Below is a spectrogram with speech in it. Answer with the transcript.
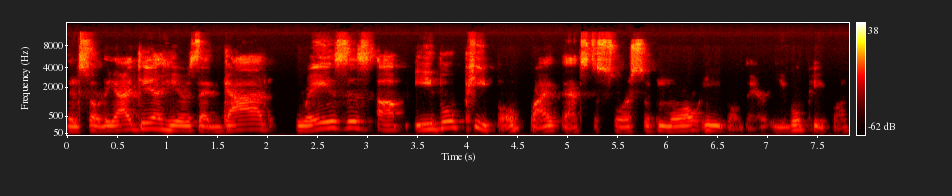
And so the idea here is that God raises up evil people, right? That's the source of moral evil there, evil people.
